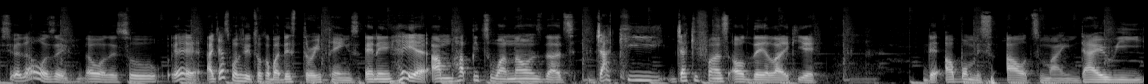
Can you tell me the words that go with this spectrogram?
so that was it. That was it. So yeah, I just wanted to talk about these three things. And then hey, I'm happy to announce that Jackie Jackie fans out there, like, yeah, the album is out. My diary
